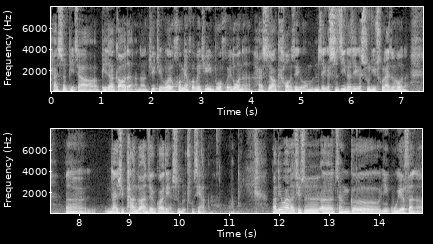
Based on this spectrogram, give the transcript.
还是比较比较高的。那具体我后面会不会进一步回落呢？还是要靠这个我们这个实际的这个数据出来之后呢，呃，来去判断这个拐点是不是出现了？那另外呢，其实呃，整个因五月份啊，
